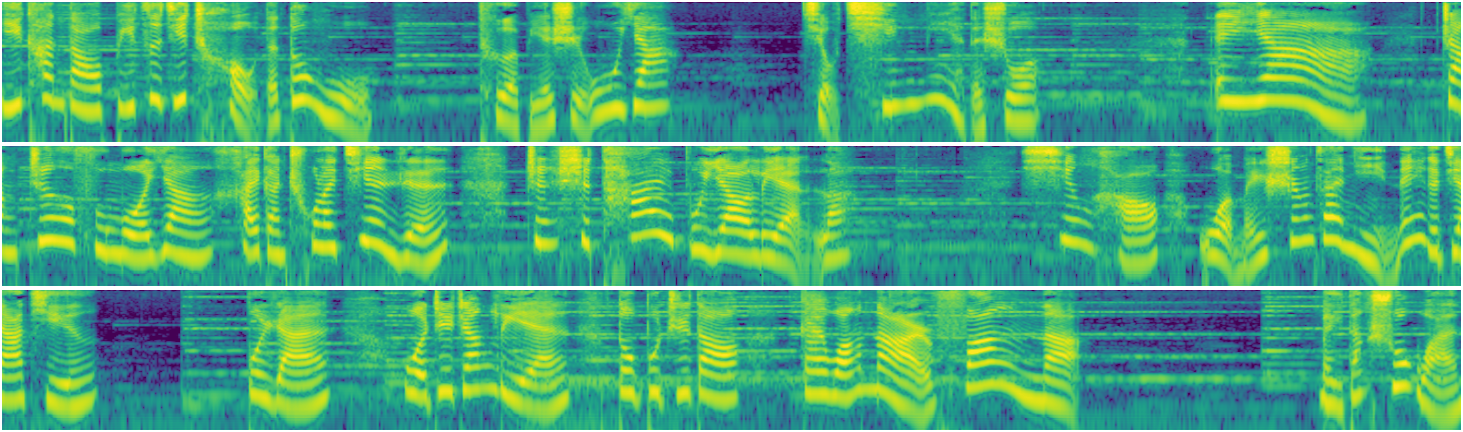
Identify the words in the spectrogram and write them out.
一看到比自己丑的动物，特别是乌鸦，就轻蔑地说：“哎呀！”长这副模样还敢出来见人，真是太不要脸了。幸好我没生在你那个家庭，不然我这张脸都不知道该往哪儿放呢。每当说完，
